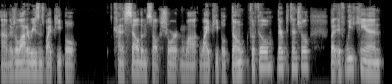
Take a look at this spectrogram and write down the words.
Um, there's a lot of reasons why people kind of sell themselves short and why, why people don't fulfill their potential. But if we can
